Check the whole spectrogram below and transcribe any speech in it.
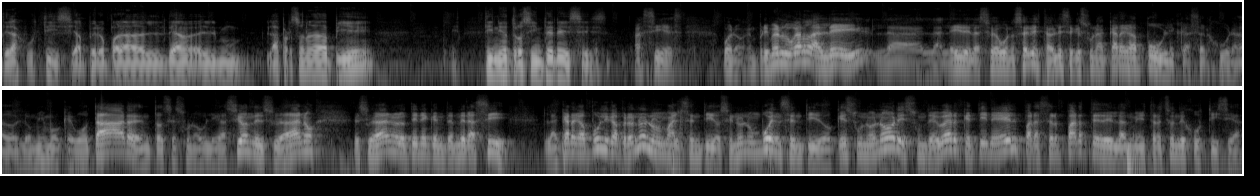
de la justicia, pero para el de el- la persona de a pie tiene otros intereses. Así es. Bueno, en primer lugar, la ley, la, la ley de la Ciudad de Buenos Aires establece que es una carga pública ser jurado. Es lo mismo que votar, entonces es una obligación del ciudadano. El ciudadano lo tiene que entender así. La carga pública, pero no en un mal sentido, sino en un buen sentido, que es un honor, es un deber que tiene él para ser parte de la Administración de Justicia.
